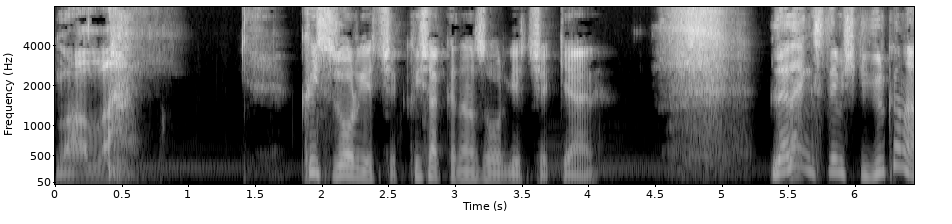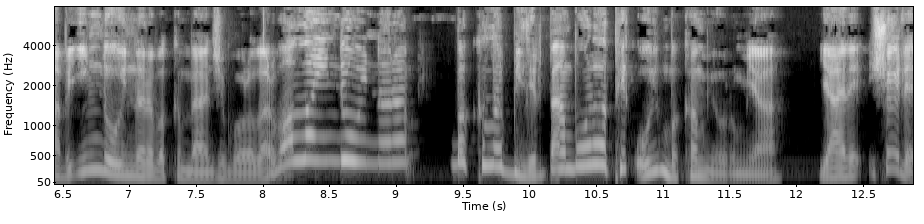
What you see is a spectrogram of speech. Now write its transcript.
Valla. Kış zor geçecek. Kış hakikaten zor geçecek yani. Lelengs demiş ki Gürkan abi indie oyunlara bakın bence bu aralar. Valla indie oyunlara bakılabilir. Ben bu arada pek oyun bakamıyorum ya. Yani şöyle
